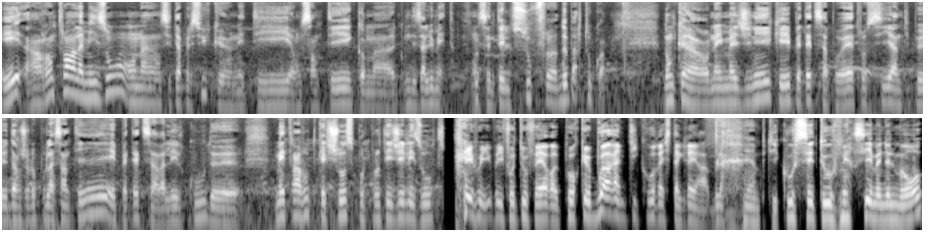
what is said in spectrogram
Et en rentrant à la maison, on, on s'était aperçu qu'on était, on sentait comme, euh, comme des allumettes. On sentait le souffle de partout, quoi. Donc euh, on a imaginé que peut-être ça pouvait être aussi un petit peu dangereux pour la santé et peut-être ça valait le coup de mettre en route quelque chose pour protéger les autres. Et oui, il faut tout faire pour que boire un petit coup reste agréable. Un petit coup, c'est tout. Merci Emmanuel Moreau.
